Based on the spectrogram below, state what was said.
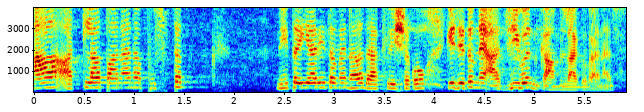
આ આટલા પાનાના પુસ્તકની તૈયારી તમે ન દાખવી શકો કે જે તમને આજીવન કામ લાગવાના છે.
